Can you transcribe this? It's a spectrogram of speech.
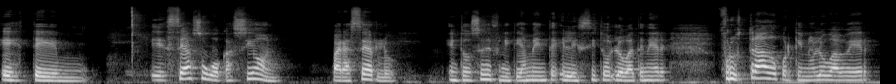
este, eh, sea su vocación para hacerlo, entonces definitivamente el éxito lo va a tener frustrado porque no lo va a ver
